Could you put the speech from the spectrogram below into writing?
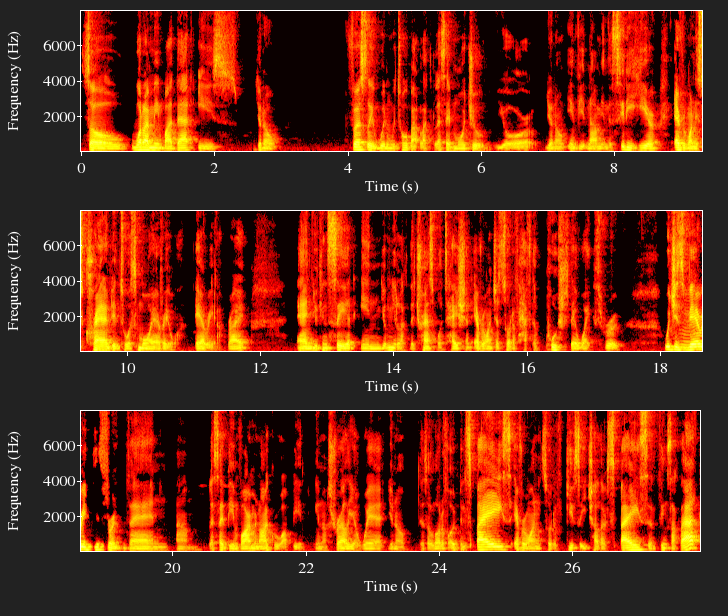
so what i mean by that is you know firstly, when we talk about like let's say Moju, you're you know in Vietnam in the city here, everyone is crammed into a small area area, right? And you can see it in you like the transportation. Everyone just sort of have to push their way through, which is Mm. very different than um, let's say the environment I grew up in in Australia, where you know there's a lot of open space. Everyone sort of gives each other space and things like that.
